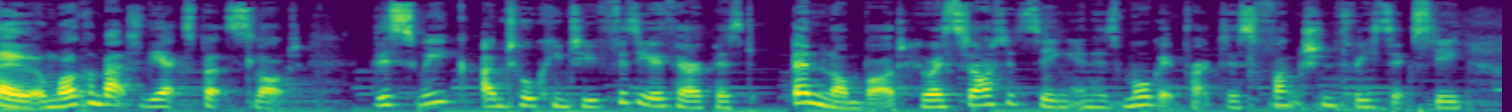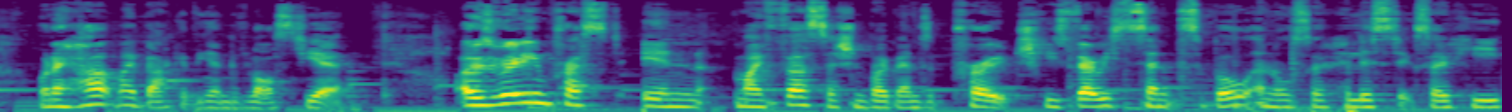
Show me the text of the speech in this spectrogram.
Hello, and welcome back to the Expert Slot. This week, I'm talking to physiotherapist Ben Lombard, who I started seeing in his Moorgate practice, Function 360, when I hurt my back at the end of last year. I was really impressed in my first session by Ben's approach. He's very sensible and also holistic, so he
